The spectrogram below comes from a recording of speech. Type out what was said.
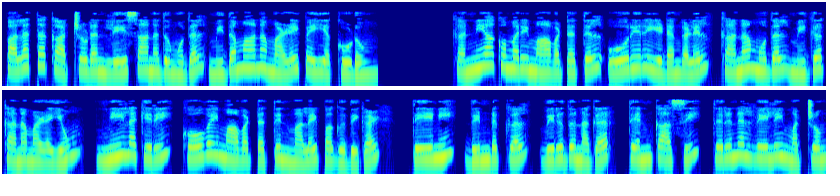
பலத்த காற்றுடன் லேசானது முதல் மிதமான மழை பெய்யக்கூடும். கன்னியாகுமரி மாவட்டத்தில் ஓரிரு இடங்களில் கன முதல் மிக கனமழையும் நீலகிரி கோவை மாவட்டத்தின் மலைப்பகுதிகள் தேனி திண்டுக்கல் விருதுநகர் தென்காசி திருநெல்வேலி மற்றும்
